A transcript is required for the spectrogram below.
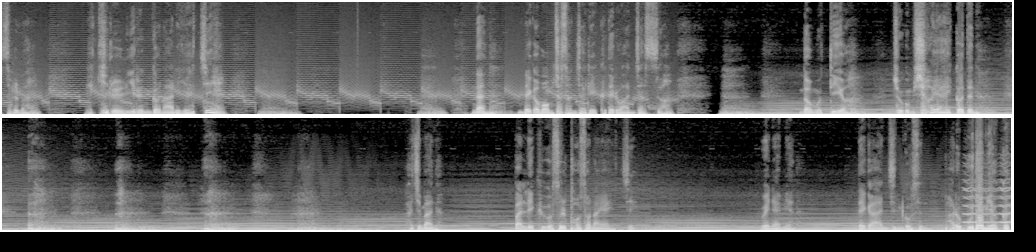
설마 길을 잃은 건 아니겠지? 난 내가 멈춰선 자리에 그대로 앉았어. 너무 뛰어 조금 쉬어야 했거든. 하지만 빨리 그것을 벗어나야 했지. 왜냐면 내가 앉은 곳은 바로 무덤이었거든.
